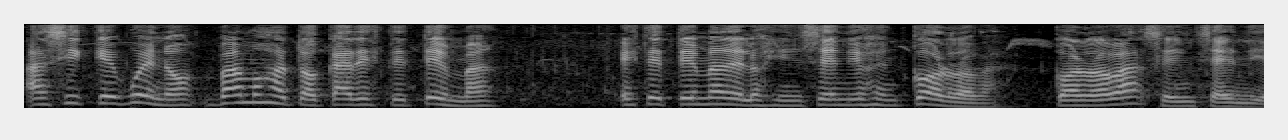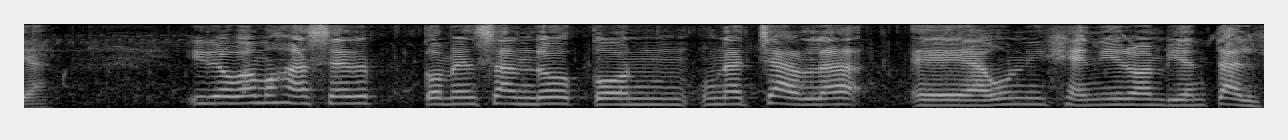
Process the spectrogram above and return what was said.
Así que bueno, vamos a tocar este tema, este tema de los incendios en Córdoba. Córdoba se incendia. Y lo vamos a hacer comenzando con una charla eh, a un ingeniero ambiental,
